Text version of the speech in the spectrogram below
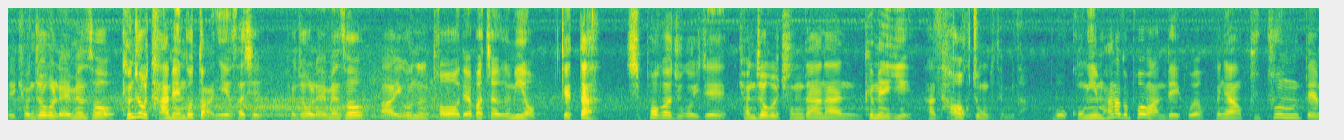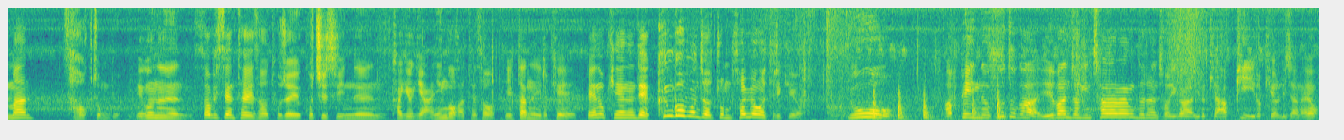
이 견적을 내면서 견적을 다 낸 것도 아니에요 사실. 견적을 내면서 아 이거는 더 내봤자 의미 없겠다 싶어가지고 이제 견적을 중단한 금액이 한 4억 정도 됩니다. 뭐 공임 하나도 포함 안 돼 있고요. 그냥 부품 때만 4억 정도. 이거는 서비스 센터에서 도저히 고칠 수 있는 가격이 아닌 것 같아서 일단은 이렇게 빼놓긴 했는데 큰 거 먼저 좀 설명을 드릴게요 요 앞에 있는 후드가 일반적인 차량들은 저희가 이렇게 앞이 이렇게 열리잖아요.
